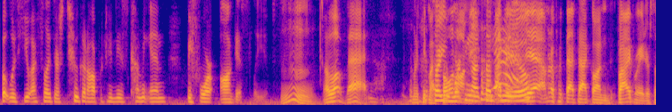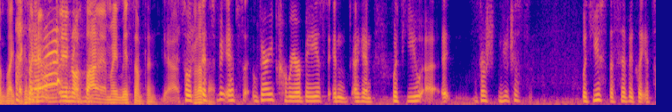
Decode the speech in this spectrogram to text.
but with you i feel like there's two good opportunities coming in before august leaves Mm, I love that. I'm gonna keep my so are you phone working on, on me. something new Yeah, I'm gonna put that back on vibrate or something like that because I can't leave it on silent. I might miss something. yeah so it's it's, it's very career based and again with you uh, it, you just with you specifically it's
